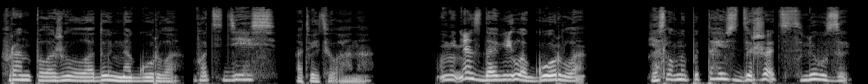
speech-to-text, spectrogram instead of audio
Фран положила ладонь на горло. «Вот здесь», — ответила она. «У меня сдавило горло. Я словно пытаюсь сдержать слезы,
